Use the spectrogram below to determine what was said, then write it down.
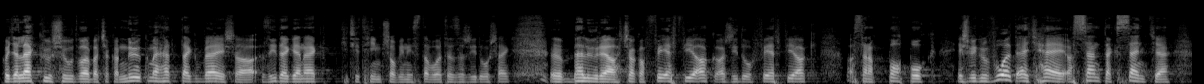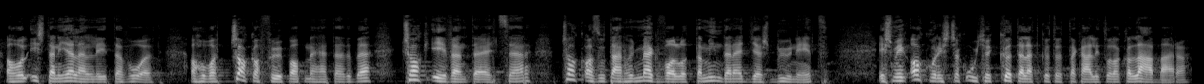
hogy a legkülső udvarba csak a nők mehettek be, és az idegenek, kicsit himsoviniszta volt ez a zsidóság, belülre csak a férfiak, a zsidó férfiak, aztán a papok, és végül volt egy hely, a szentek szentje, ahol Isten jelenléte volt, ahova csak a főpap mehetett be, csak évente egyszer, egyszer, csak azután, hogy megvallotta minden egyes bűnét, és még akkor is csak úgy, hogy kötelet kötöttek állítólag a lábára.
